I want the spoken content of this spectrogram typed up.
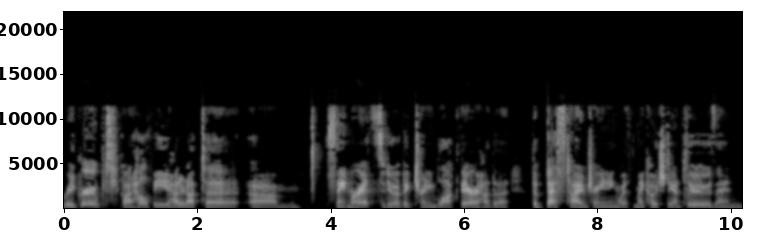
regrouped, got healthy, headed up to um, St. Moritz to do a big training block there. I had the the best time training with my coach Dan Plews and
